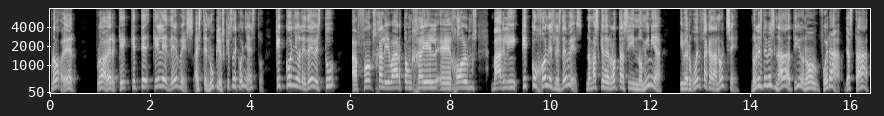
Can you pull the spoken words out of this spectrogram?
Prueba a ver. Prueba a ver. ¿Qué, qué, te- qué le debes a este núcleo? Es que es de coña esto. ¿Qué coño le debes tú a Fox, Halliburton, Hale, eh, Holmes, Bagley? ¿Qué cojones les debes? Nada más que derrotas y ignominia y vergüenza cada noche. No les debes nada, tío. No, fuera. Ya está.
